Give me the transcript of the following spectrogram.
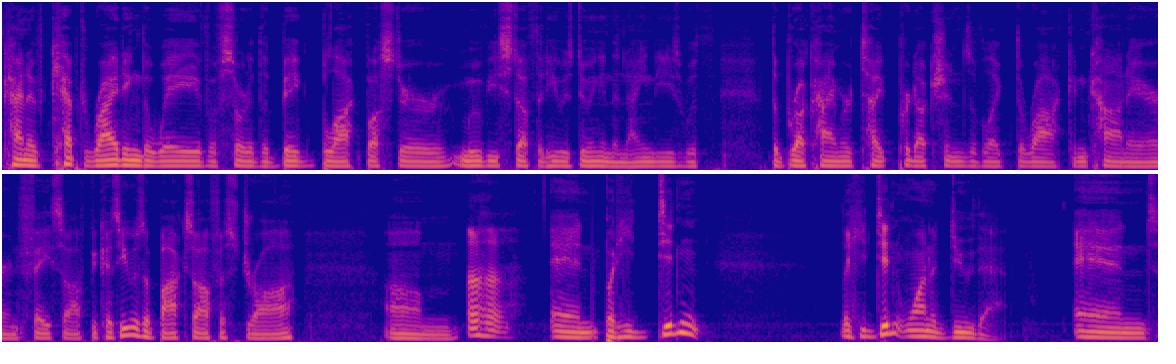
kind of kept riding the wave of sort of the big blockbuster movie stuff that he was doing in the 90s with the Bruckheimer type productions of like The Rock and Con Air and Face Off because he was a box office draw. Uh huh. and but he didn't like he didn't want to do that. And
